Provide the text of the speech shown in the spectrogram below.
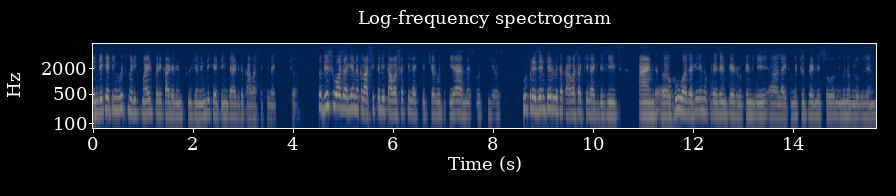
indicating with mild pericardial effusion, indicating that the Kawasaki-like picture. So this was again a classically Kawasaki-like picture with PIMS with tears who presented with a Kawasaki-like disease and uh, who was again presented routinely uh, like methylprednisolone, immunoglobulin.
